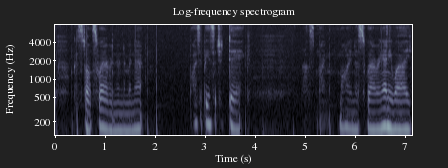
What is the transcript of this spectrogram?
I can start swearing in a minute. Why is it being such a dick? That's my minor swearing. Anyway,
